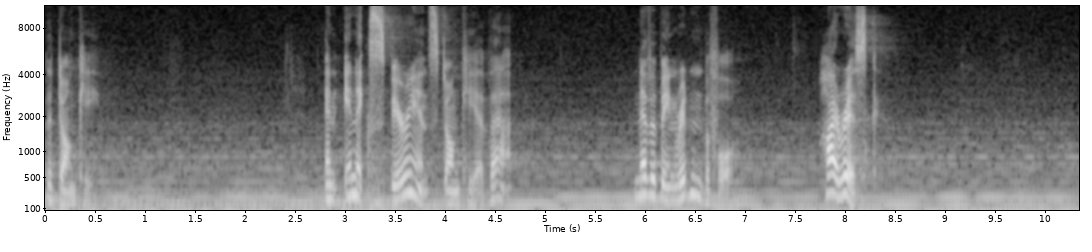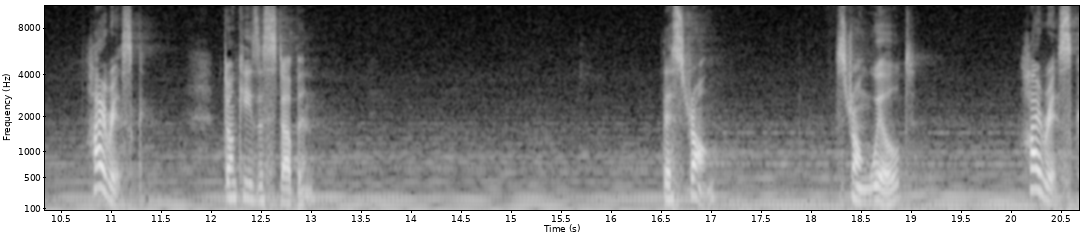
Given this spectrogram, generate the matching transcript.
The donkey. An inexperienced donkey at that. Never been ridden before. High risk. High risk. Donkeys are stubborn. They're strong, strong willed, high risk.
